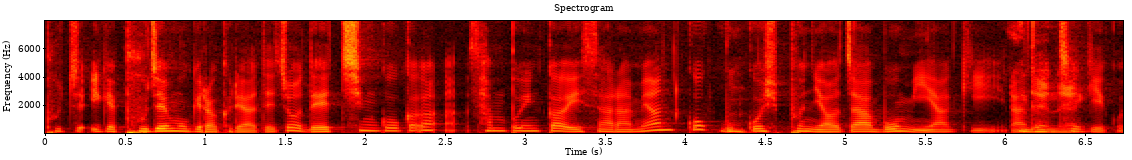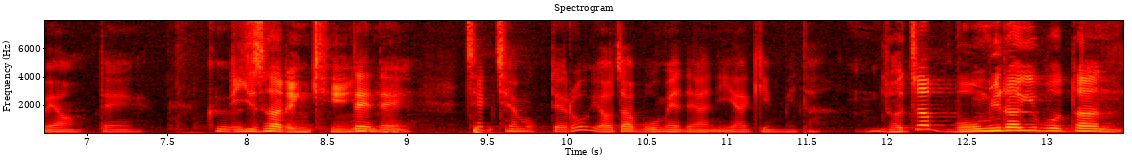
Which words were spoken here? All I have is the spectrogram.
부제, 이게 부제목이라 그래야 되죠. 내 친구가 산부인과 의사라면 꼭 묻고 싶은 여자 몸 이야기라는 음. 네네. 책이고요. 네. 그 리사 랭킨. 네네. 책 제목대로 여자 몸에 대한 이야기입니다. 여자 몸이라기보단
